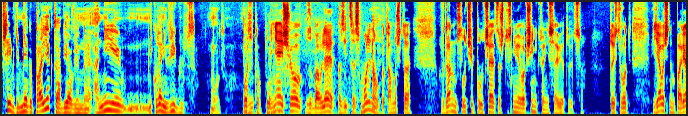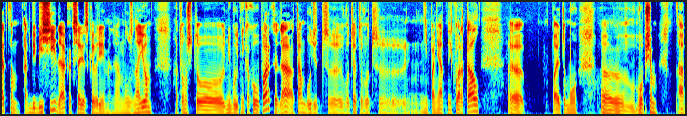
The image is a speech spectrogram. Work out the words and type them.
все эти мегапроекты объявленные, они никуда не двигаются. Вот. Вот что плохо. Меня еще забавляет позиция Смольного, потому что в данном случае получается, что с ними вообще никто не советуется. То есть вот явочным порядком от BBC, да, как в советское время, да, мы узнаем о том, что не будет никакого парка, да, а там будет э, вот это вот э, непонятный квартал, э, поэтому, в общем, а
